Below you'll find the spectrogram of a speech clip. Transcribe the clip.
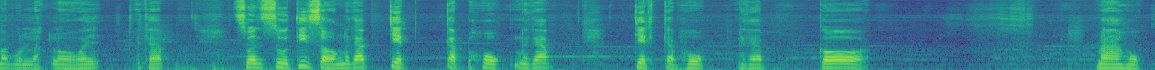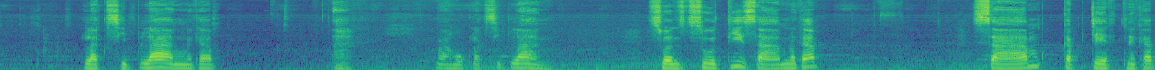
มาบนหลักร้อยนะครับ ส่วนสูตรที่สองนะครับเจ็ดกับหกนะครับเจ็ดกับหกนะครับ ก็มาหกหลักสิบล่างนะครับมาหกหลักสิบล่าง ส่วนสูตรที่สามนะครับ สามกับเจ็ดนะครับ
